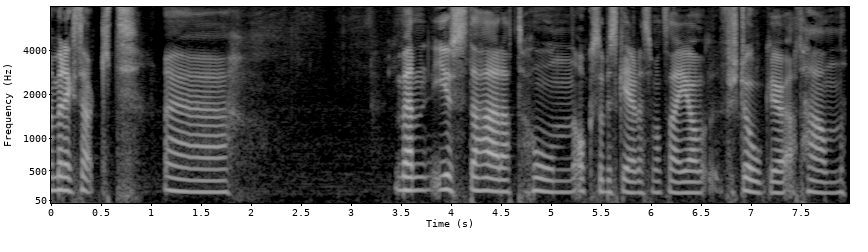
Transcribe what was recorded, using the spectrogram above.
Ja men exakt. Eh, men just det här att hon också beskrev det som att här, jag förstod ju att han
